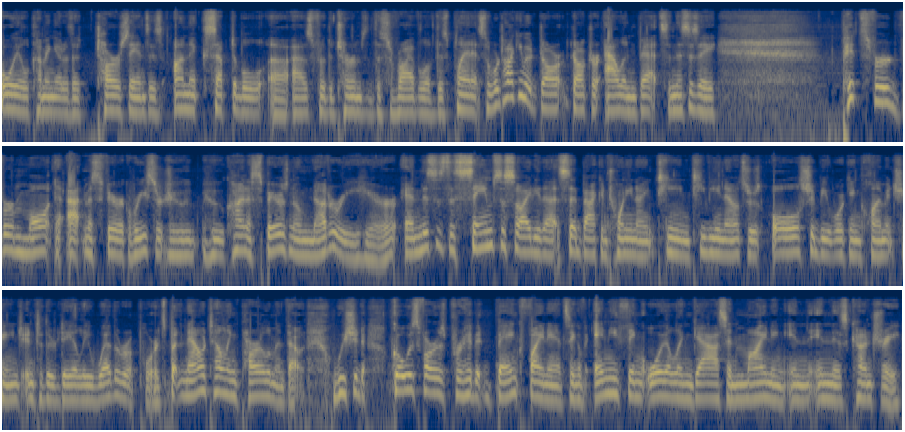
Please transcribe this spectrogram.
oil coming out of the tar sands is unacceptable uh, as for the terms of the survival of this planet. So we're talking about Dr. Alan Betts, and this is a Pittsford, Vermont atmospheric researcher who, who kind of spares no nuttery here. And this is the same society that said back in 2019 TV announcers all should be working climate change into their daily weather reports, but now telling Parliament that we should go as far as prohibit bank financing of anything oil and gas and mining in, in this country.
